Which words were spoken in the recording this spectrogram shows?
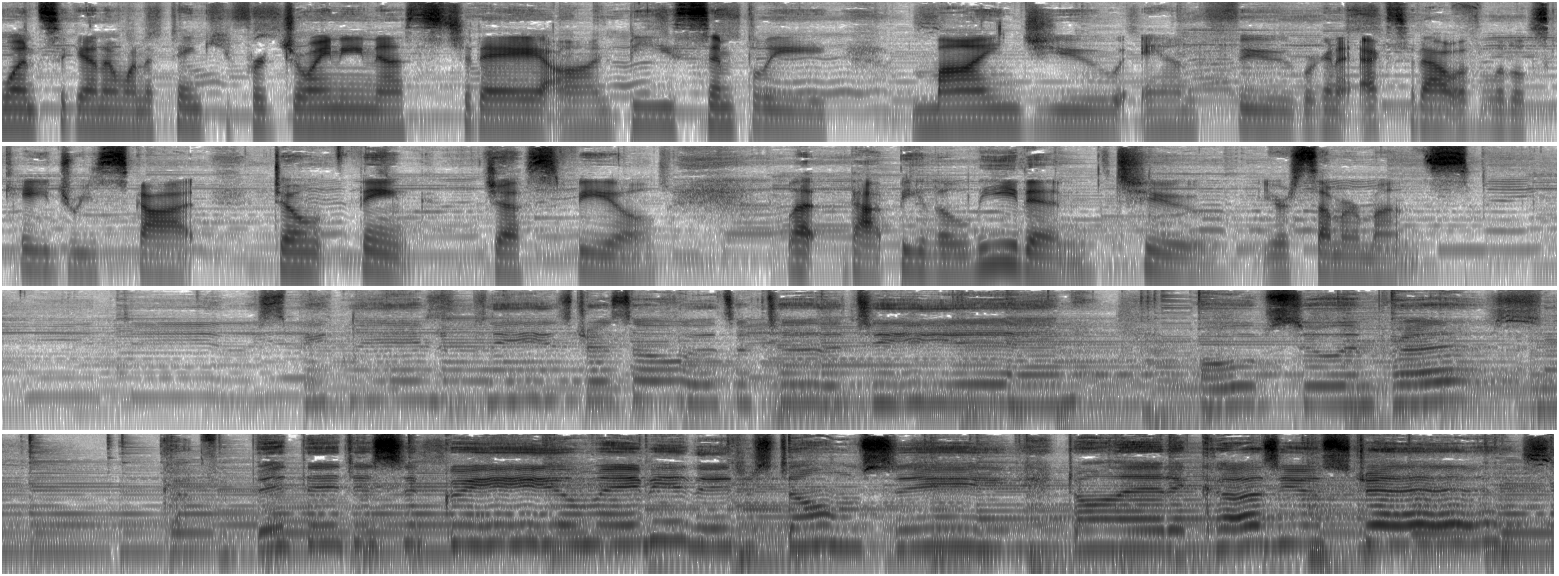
Once again, I want to thank you for joining us today on Be Simply Mind You and Food. We're going to exit out with a little Kadri Scott. Don't think, just feel. Let that be the lead in to your summer months. hopes to impress. God forbid they disagree, or maybe they just don't see. Don't let it cause you stress.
